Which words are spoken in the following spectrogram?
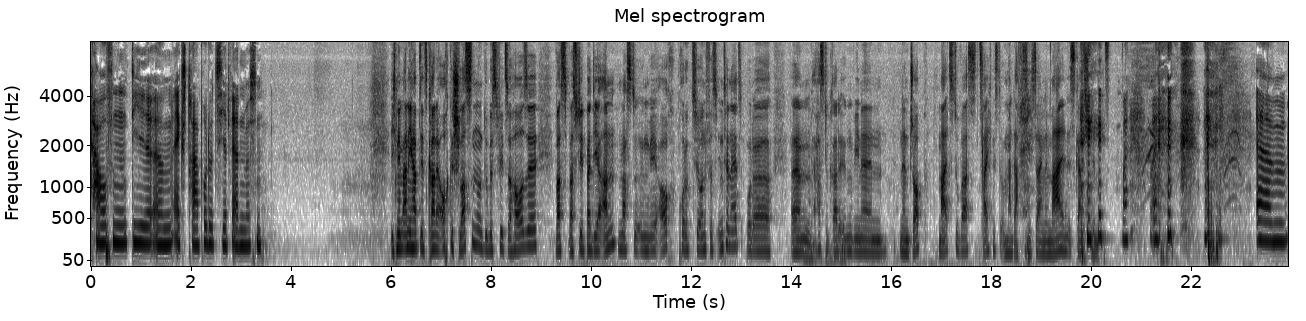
kaufen, die ähm, extra produziert werden müssen. Ich nehme an, ihr habt jetzt gerade auch geschlossen und du bist viel zu Hause. Was, was steht bei dir an? Machst du irgendwie auch Produktion fürs Internet oder ähm, hast du gerade irgendwie einen, einen Job? Malst du was? Zeichnest du? Und man darf es nicht sagen, malen ist ganz schlimm. ähm,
